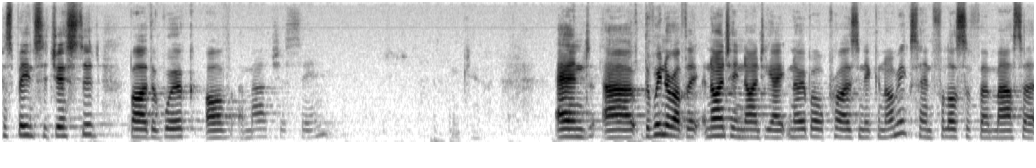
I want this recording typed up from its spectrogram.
has been suggested by the work of Amartya Sen and uh, the winner of the 1998 Nobel Prize in Economics and philosopher Martha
